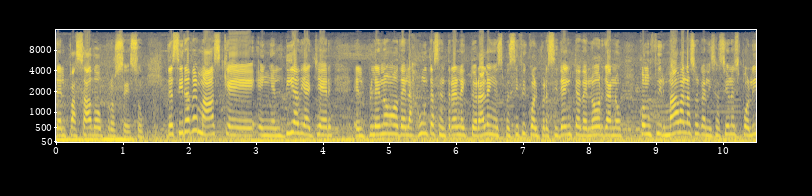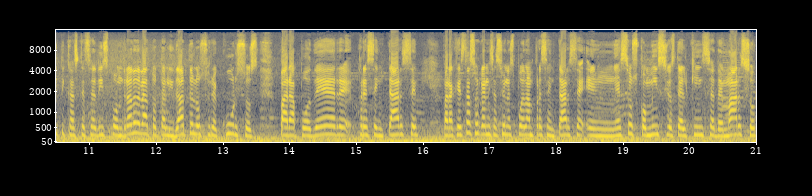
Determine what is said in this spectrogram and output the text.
del pasado proceso. Decir además que en el día de ayer el Pleno de la Junta Central Electoral en específico el presidente del órgano, confirmaba a las organizaciones políticas que se dispondrá de la totalidad de los recursos para poder presentarse, para que estas organizaciones puedan presentarse en esos comicios del 15 de marzo.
